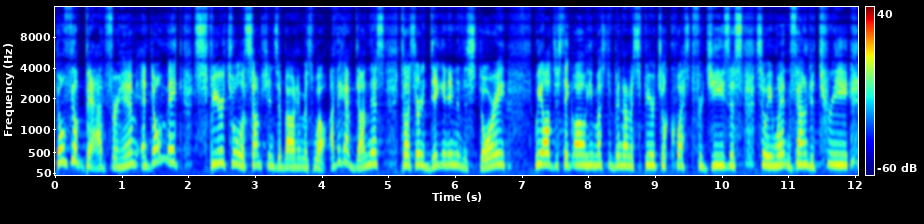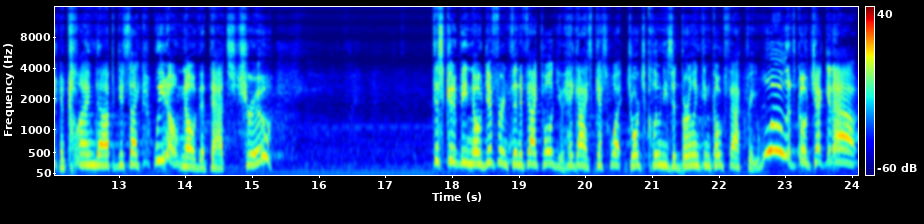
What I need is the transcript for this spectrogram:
Don't feel bad for him and don't make spiritual assumptions about him as well. I think I've done this till I started digging into the story. We all just think, oh, he must have been on a spiritual quest for Jesus. So he went and found a tree and climbed up. Just like, we don't know that that's true. This could be no different than if I told you, hey guys, guess what? George Clooney's at Burlington Coat Factory. Woo, let's go check it out.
